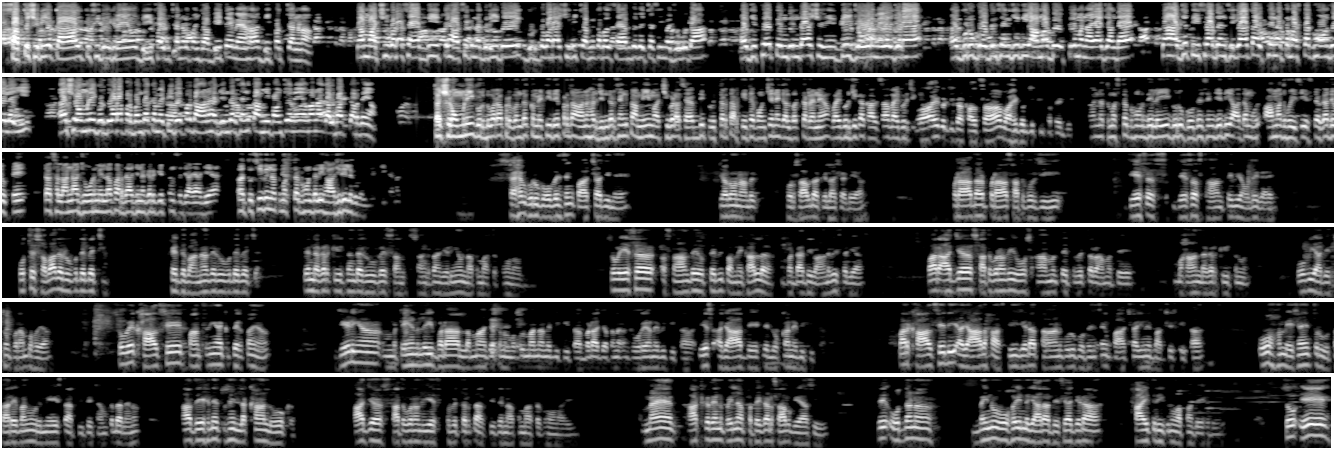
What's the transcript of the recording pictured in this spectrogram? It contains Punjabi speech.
ਸਤਿ ਸ਼੍ਰੀ ਅਕਾਲ, ਤੁਸੀਂ ਦੇਖ ਰਹੇ ਹੋ D5 ਚੈਨਲ ਪੰਜਾਬੀ ਤੇ ਮੈਂ ਹਾਂ ਦੀਪਕ ਚੰਨਣਾ। ਤਾਂ ਮਾਛੀਵਾੜਾ ਸਾਹਿਬ ਦੀ ਇਤਿਹਾਸਿਕ ਨਗਰੀ ਦੇ ਗੁਰਦੁਆਰਾ ਸ਼੍ਰੀ ਚਰਨ ਚਰਨਕਮਲ ਸਾਹਿਬ ਦੇ ਵਿੱਚ ਅਸੀਂ ਮੌਜੂਦ ਹਾਂ। ਜਿੱਥੇ ਤਿੰਨ ਦਿਨ ਦਾ ਸ਼ਹੀਦੀ ਜੋੜ ਮੇਲ ਜਿਹੜਾ ਹੈ ਗੁਰੂ ਗੋਬਿੰਦ ਸਿੰਘ ਜੀ ਦੀ ਆਮਦ ਦੇ ਉੱਤੇ ਮਨਾਇਆ ਜਾਂਦਾ ਹੈ। ਤਾਂ ਅੱਜ ਤੀਸਰਾ ਦਿਨ ਸੀਗਾ ਤਾਂ ਇੱਥੇ ਨਤਮਸਤਕ ਹੋਣ ਦੇ ਲਈ ਸ਼੍ਰੋਮਣੀ ਗੁਰਦੁਆਰਾ ਪ੍ਰਬੰਧਕ ਕਮੇਟੀ ਦੇ ਪ੍ਰਧਾਨ ਹਰਜਿੰਦਰ ਸਿੰਘ ਧਾਮੀ ਪਹੁੰਚੇ ਨੇ। ਉਹਨਾਂ ਨਾਲ ਗੱਲਬਾਤ ਕਰਦੇ ਹਾਂ। ਤਾਂ ਸ਼੍ਰੋਮਣੀ ਗੁਰਦੁਆਰਾ ਪ੍ਰਬੰਧਕ ਕਮੇਟੀ ਦੇ ਪ੍ਰਧਾਨ ਹਰਜਿੰਦਰ ਸਿੰਘ ਧਾਮੀ ਮਾਛੀਵਾੜਾ ਸਾਹਿਬ ਦੀ ਪਵਿੱਤਰ ਧਰਤੀ ਤੇ ਪਹੁੰਚੇ ਨੇ। ਗੱਲਬਾਤ ਕਰ ਲੈਣੇ ਆ ਵਾਹਿਗੁਰੂ ਜੀ ਕਾ ਖਾਲਸਾ ਵਾਹਿਗੁਰੂ ਜੀ ਵਾਹਿਗੁਰੂ ਜੀ ਕਾ ਖਾਲਸਾ ਵਾਹਿਗੁਰੂ ਜੀ ਕੀ ਫਤਿਹ ਜੀ। ਨਤਮਸਤਕ ਹੋਣ ਦੇ ਲਈ ਗੁਰੂ ਗੋਬਿੰਦ ਸਿੰਘ ਜੀ ਦੀ ਆਦਮ ਆਮਦ ਹੋਈ ਸੀ ਇਸ ਜਗ੍ਹਾ ਦੇ ਉੱਤੇ। ਤਾਂ ਸਾਲਾਨਾ ਜੋੜ ਮੇਲਾ ਭਰਦਾ ਅੱਜ ਨਗਰ ਕੀਰਤਨ ਸਜਾਇਆ ਗਿਆ ਹੈ। ਤੁਸੀਂ ਵੀ ਨਤਮਸਤਕ ਹੋਣ ਦੇ ਲਈ ਹਾਜ਼ਰੀ ਲਗਵਾਈ ਹੈ, ਕੀ ਕਹਿਣਾ ਸਾਹਿਬ ਗੁਰੂ ਗੋਬਿੰਦ ਸਿੰਘ ਪਾਤਸ਼ਾਹ ਜੀ ਨੇ ਜਦੋਂ ਆਨੰਦਪੁਰ ਸਾਹਿਬ ਦਾ ਕਿਲਾ ਛੱਡਿਆ, ਪੜਾਅ ਦਾ ਪੜਾਅ ਸਤਿਗੁਰ ਜੀ ਜਿਸ ਜਿਸ ਸਥਾਨ ਤੇ ਵੀ ਆਉਂਦੇ ਗਏ, ਉੱਥੇ ਸਭਾ ਦੇ ਰੂਪ ਦੇ ਵਿੱਚ, ਫਿਰ ਦੀਵਾਨਾਂ ਦੇ ਰੂਪ ਦੇ ਵਿੱਚ ਤੇ ਨਗਰ ਕੀਰਤਨ ਦੇ ਰੂਪ ਵਿੱਚ ਸੰਤ ਸੰਗਤਾਂ ਜਿਹੜੀਆਂ ਉਹ ਨਤਮਸਤਕ ਹੋਣ ਆਉਂਦੀਆਂ। ਸੋ ਇਸ ਸਥਾਨ ਦੇ ਉੱਤੇ ਵੀ ਭਾਵੇਂ ਕੱਲ ਵੱਡਾ ਦੀਵਾਨ ਵੀ ਸਜਿਆ ਪਰ ਅੱਜ ਸਤਿਗੁਰਾਂ ਦੀ ਉਸ ਆਮਦ ਤੇ ਪਵਿੱਤਰ ਆਮਦ ਤੇ ਮਹਾਨ ਨਗਰ ਕੀਰਤਨ, ਉਹ ਵੀ ਅੱਜ ਇੱਥੋਂ ਪ੍ਰਾਰੰਭ ਹੋਇਆ। ਸੋ ਇਹ ਖਾਲਸੇ ਪੰਥ ਦੀਆਂ ਇੱਕ ਪਿਰਤਾਂ ਆ, ਜਿਹੜੀਆਂ ਮਟੇਣ ਲਈ ਬੜਾ ਲੰਮਾ ਯਤਨ ਮੁਸਲਮਾਨਾਂ ਨੇ ਵੀ ਕੀਤਾ, ਬੜਾ ਯਤਨ ਗੋਰਿਆਂ ਨੇ ਵੀ ਕੀਤਾ, ਇਸ ਆਜ਼ਾਦ ਦੇਸ਼ ਦੇ ਲੋਕਾਂ ਨੇ ਵੀ ਕੀਤਾ। ਪਰ ਖਾਲਸੇ ਦੀ ਆਜ਼ਾਦ ਹਸਤੀ ਜਿਹੜਾ ਤਾਨ ਗੁਰੂ ਗੋਬਿੰਦ ਸਿੰਘ ਪਾਤਸ਼ਾਹ ਜੀ ਨੇ ਬਖਸ਼ਿਸ਼ ਕੀਤਾ, ਉਹ ਹਮੇਸ਼ਾ ਹੀ ਧਰੂ ਤਾਰੇ ਵਾਂਗੂ ਇੰਨੇ ਇਸ ਧਰਤੀ ਤੇ ਚਮਕਦਾ ਰਹਿਣਾ। ਆ ਦੇਖਦੇ ਤੁਸੀਂ ਲੱਖਾਂ ਲੋਕ ਅੱਜ ਸਤਿਗੁਰਾਂ ਦੀ ਇਸ ਪਵਿੱਤਰ ਧਰਤੀ ਤੇ ਨਤਮਸਤਕ ਹੋਣ ਆਏ ਮੈਂ 8 ਦਿਨ ਪਹਿਲਾਂ ਫਤਿਹਗੜ੍ਹ ਸਾਹਿਬ ਗਿਆ ਸੀ ਤੇ ਉਦਣ ਮੈਨੂੰ ਉਹੋ ਹੀ ਨਜ਼ਾਰਾ ਦਿਸਿਆ ਜਿਹੜਾ 28 ਤਰੀਕ ਨੂੰ ਆਪਾਂ ਦੇਖਦੇ ਸੋ ਇਹ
